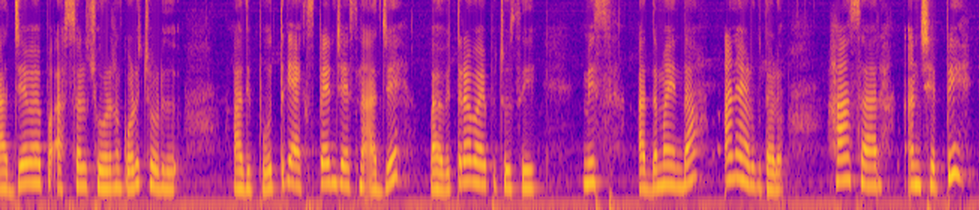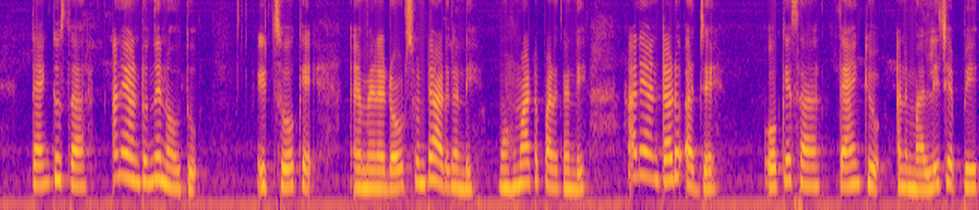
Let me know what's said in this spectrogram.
అజయ్ వైపు అస్సలు చూడని కూడా చూడదు. అది పూర్తిగా ఎక్స్ప్లెయిన్ చేసిన అజయ్ పవిత్ర వైపు చూసి మిస్ అర్థమైందా? అని అడుగుతాడు. హా సార్ అని చెప్పి థ్యాంక్ యూ సార్ అని అంటుంది నవ్వుతూ. ఇట్స్ ఓకే. ఏమైనా డౌట్స్ ఉంటే అడగండి. మొహమాట పడకండి. అని అంటాడు Ajay. Okay sir thank you అని మళ్ళీ చెప్పి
